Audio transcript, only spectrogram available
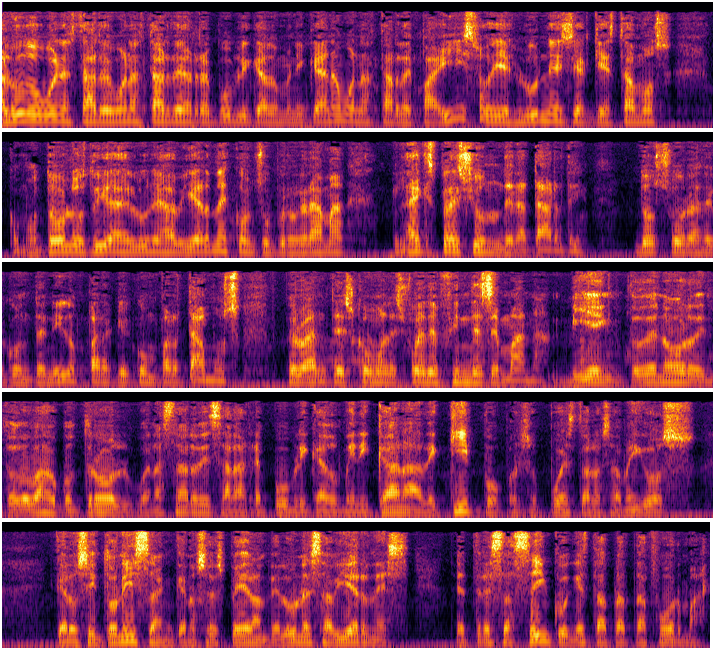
Saludos, buenas tardes, buenas tardes República Dominicana, buenas tardes país. Hoy es lunes y aquí estamos como todos los días de lunes a viernes con su programa La Expresión de la Tarde. Dos horas de contenidos para que compartamos. Pero antes, ¿cómo les fue de fin de semana? Bien, todo en orden, todo bajo control. Buenas tardes a la República Dominicana, al equipo, por supuesto, a los amigos que nos sintonizan, que nos esperan de lunes a viernes, de 3 a 5 en esta plataforma.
